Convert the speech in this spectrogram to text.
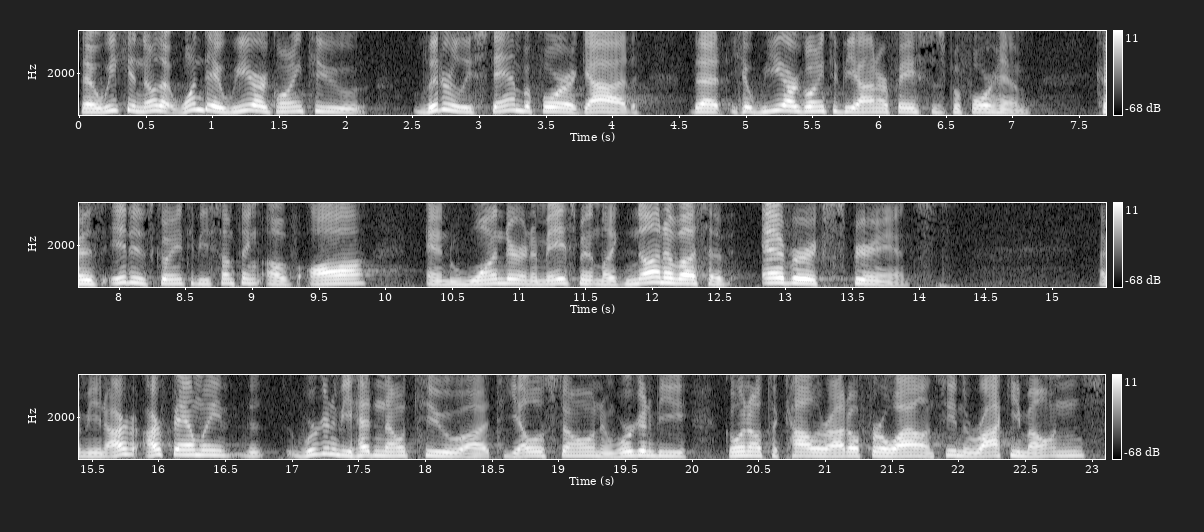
that we can know that one day we are going to literally stand before a God that we are going to be on our faces before Him. Because it is going to be something of awe and wonder and amazement like none of us have ever experienced. I mean, our, our family, we're going to be heading out to, uh, to Yellowstone and we're going to be going out to Colorado for a while and seeing the Rocky Mountains.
